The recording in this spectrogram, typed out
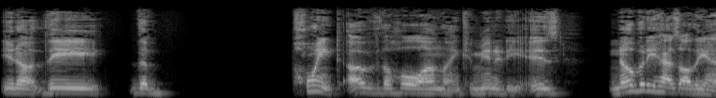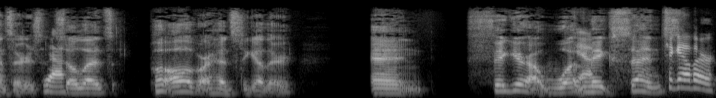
you know the the point of the whole online community is nobody has all the answers yeah. so let's put all of our heads together and figure out what yeah. makes sense together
